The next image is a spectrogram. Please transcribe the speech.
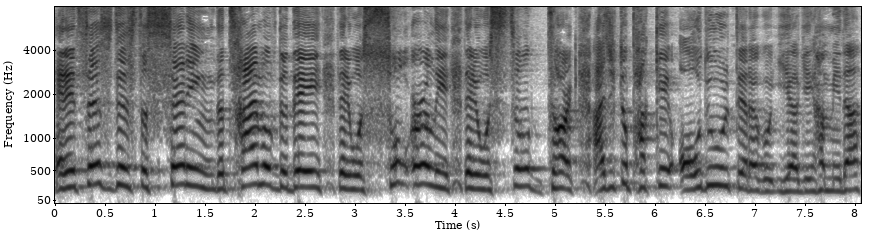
And it says this the setting, the time of the day, that it was so early that it was still dark. 아직도 밖에 어두울 때라고 이야기합니다.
